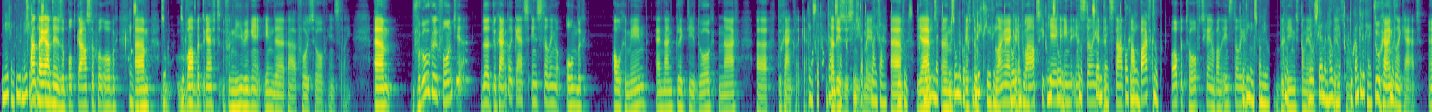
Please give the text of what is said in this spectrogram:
9 uur 9 Want daar gaat deze podcast toch wel over. Wat betreft vernieuwingen in de uh, voice-over instelling. Um, vroeger vond je de toegankelijkheidsinstellingen onder algemeen en dan klikte je door naar uh, toegankelijkheid. Dat is dus niet meer. Um, je hebt een, heeft een belangrijke plaats gekregen in de instellingen. Het staat apart op het hoofdscherm van de instellingen. Bedieningspaneel. Bedieningspaneel. En helderheid. Toegankelijkheid. Toegankelijkheid. Uh,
